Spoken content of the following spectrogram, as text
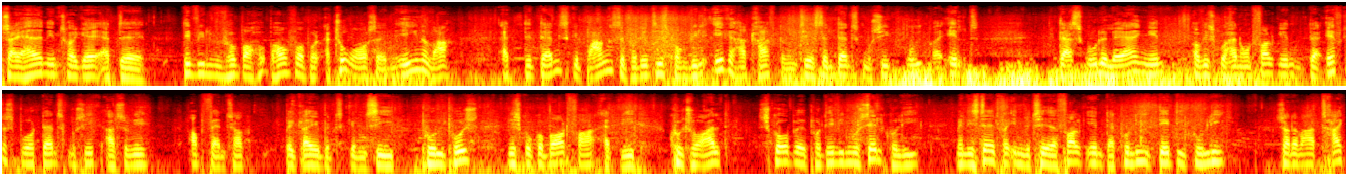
Så jeg havde en indtryk af, at øh, det ville vi få behov for på af to årsager. Den ene var, at det danske branche på det tidspunkt ville ikke have kræfterne til at sende dansk musik ud reelt. Der skulle læring ind, og vi skulle have nogle folk ind, der efterspurgte dansk musik. Altså vi opfandt så begrebet, skal man sige, pull-push. Vi skulle gå bort fra, at vi kulturelt skubbede på det, vi nu selv kunne lide, men i stedet for inviterede folk ind, der kunne lide det, de kunne lide, så der var et træk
